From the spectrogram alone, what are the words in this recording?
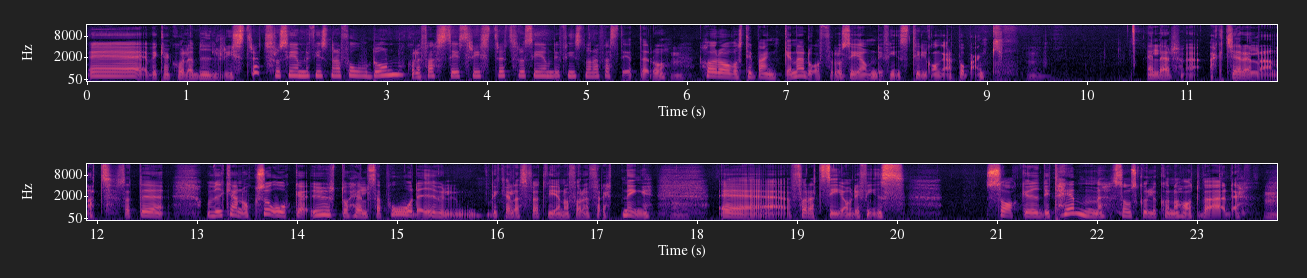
Eh, vi kan kolla bilregistret för att se om det finns några fordon, kolla fastighetsregistret för att se om det finns några fastigheter och mm. höra av oss till bankerna då för att mm. se om det finns tillgångar på bank. Mm. Eller eh, aktier eller annat. Så att, eh, och vi kan också åka ut och hälsa på dig, det kallas för att vi genomför en förrättning. Eh, för att se om det finns saker i ditt hem som skulle kunna ha ett värde. Mm.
